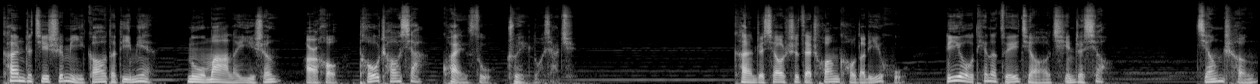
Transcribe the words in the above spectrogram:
看着几十米高的地面，怒骂了一声，而后头朝下快速坠落下去。看着消失在窗口的李虎，李有天的嘴角噙着笑。江城。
